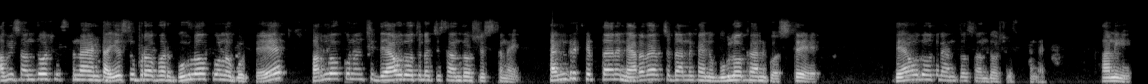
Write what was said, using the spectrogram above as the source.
అవి సంతోషిస్తున్నాయంట. యేసు ప్రభు భూలోకంలో పుట్టే పరలోకం నుంచి దేవదూతలు వచ్చి సంతోషిస్తున్నాయి. తండ్రి చిత్తాన్ని నెరవేర్చడానికి ఆయన భూలోకానికి వస్తే దేవదూతలు ఎంతో సంతోషిస్తున్నాయి. కానీ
